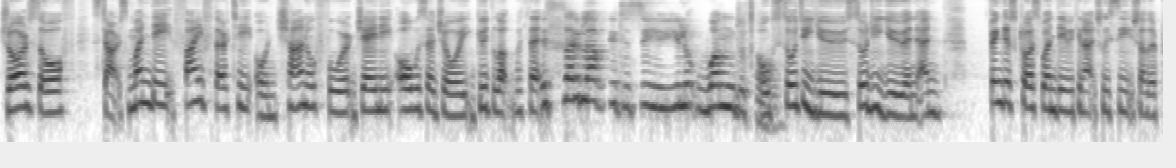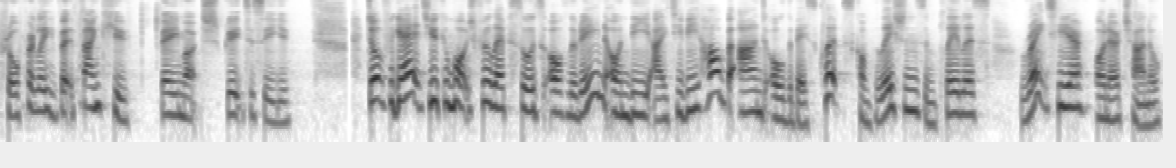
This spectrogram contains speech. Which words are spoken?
Drawers off. Starts Monday, 5.30 on Channel 4. Jenny, always a joy. Good luck with it. It's so lovely to see you. You look wonderful. Oh, so do you. So do you. And, and fingers crossed one day we can actually see each other properly. But thank you very much. Great to see you. Don't forget, you can watch full episodes of Lorraine on the ITV Hub and all the best clips, compilations and playlists right here on our channel.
